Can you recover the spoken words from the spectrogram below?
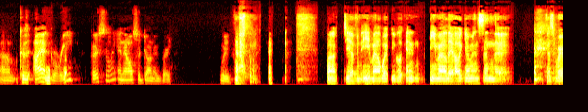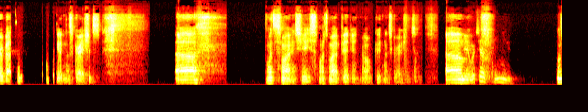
Because um, I agree personally, and I also don't agree with. uh, do you have an email where people can email their arguments and the because we're about to goodness gracious. Uh, what's my jeez? What's my opinion? Oh goodness gracious. Um, yeah, what's your opinion?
